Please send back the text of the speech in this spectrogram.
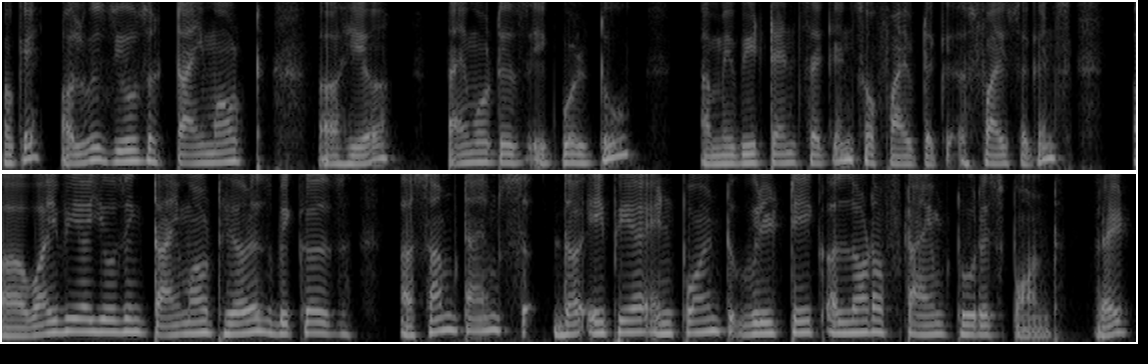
okay? Always use a timeout uh, here. Timeout is equal to uh, maybe 10 seconds or 5 5 seconds uh, why we are using timeout here is because uh, sometimes the api endpoint will take a lot of time to respond right?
